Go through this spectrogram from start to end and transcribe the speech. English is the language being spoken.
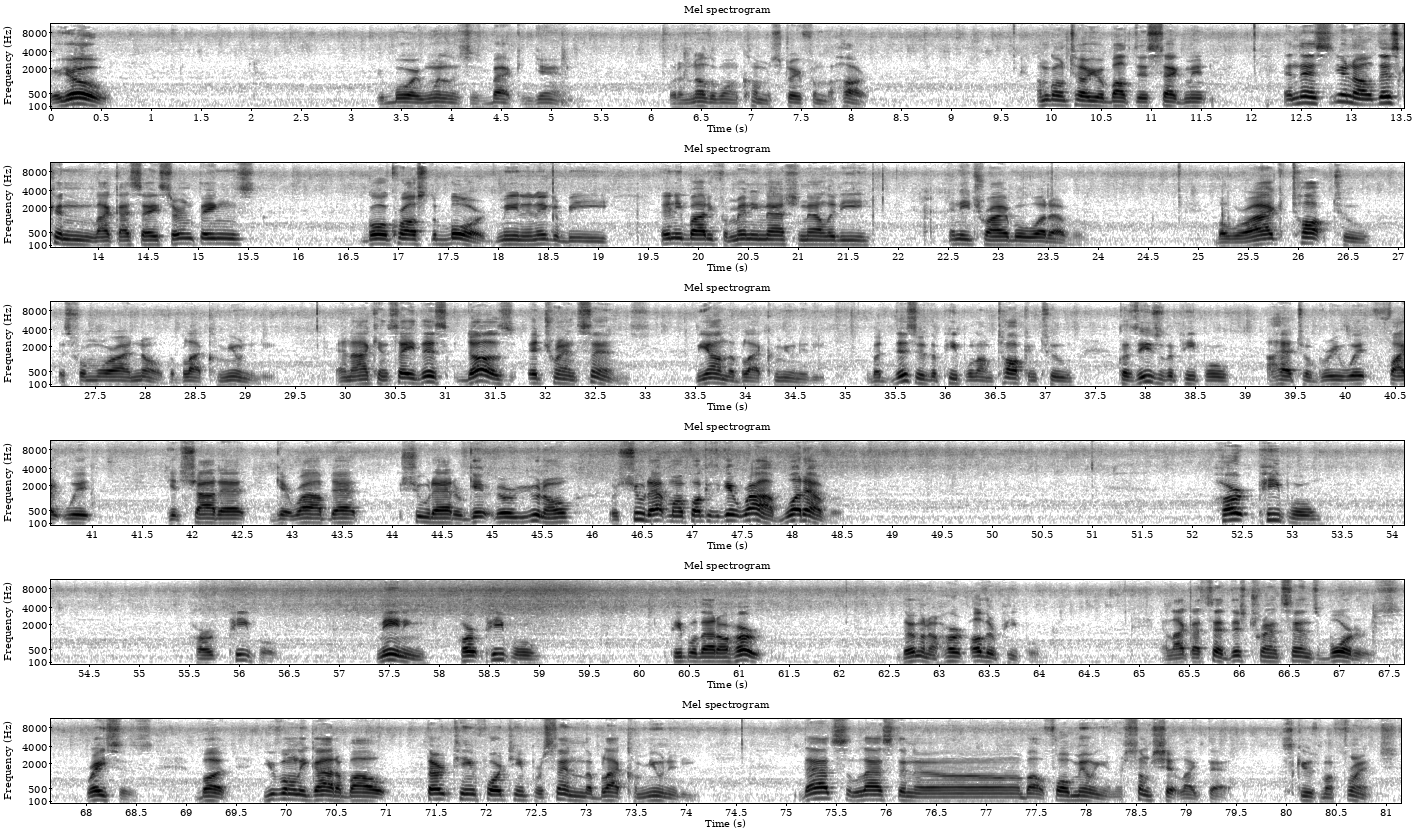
Yo, yo. Your boy Winless is back again with another one coming straight from the heart. I'm going to tell you about this segment. And this, you know, this can, like I say, certain things go across the board, meaning it could be anybody from any nationality, any tribal, whatever. But where I talk to is from where I know, the black community. And I can say this does, it transcends beyond the black community. But these are the people I'm talking to because these are the people I had to agree with, fight with, get shot at, get robbed at, shoot at, or get, or you know, or shoot at motherfuckers to get robbed, whatever. Hurt people hurt people. Meaning, hurt people people that are hurt, they're going to hurt other people. And like I said, this transcends borders, races. But you've only got about 13, 14% in the black community. That's less than uh, about 4 million or some shit like that. Excuse my French.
